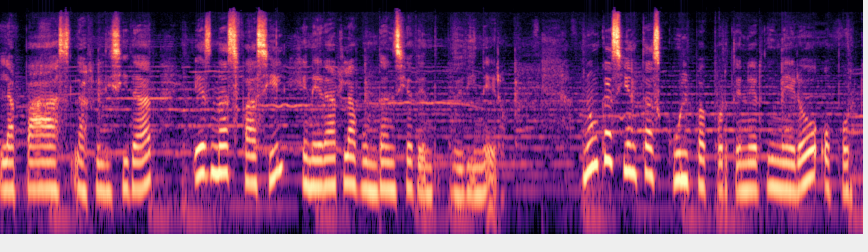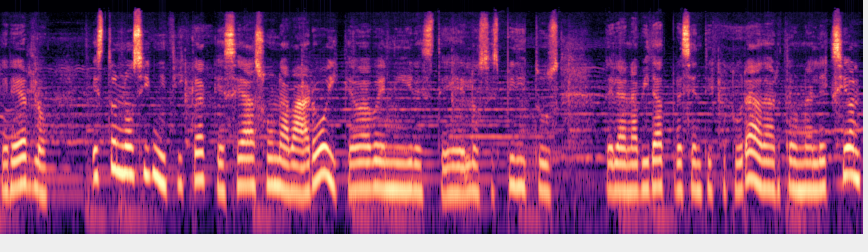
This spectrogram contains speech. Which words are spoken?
la paz, la felicidad, es más fácil generar la abundancia de, dinero. Nunca sientas culpa por tener dinero o por quererlo. Esto no significa que seas un avaro y que va a venir este, los espíritus de la Navidad presente y futura a darte una lección.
